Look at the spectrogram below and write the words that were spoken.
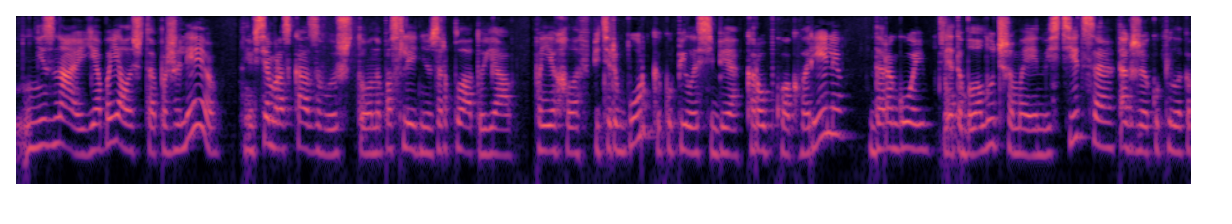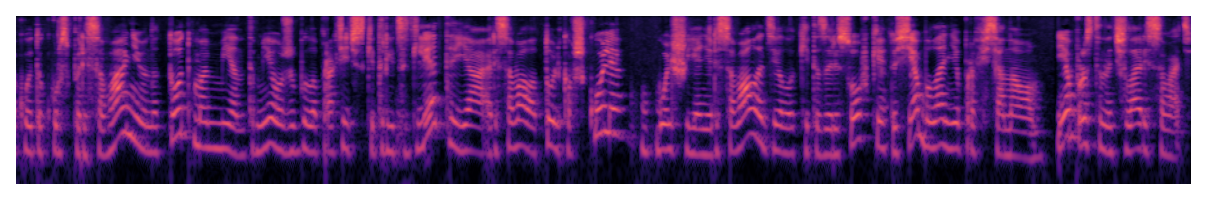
Не знаю, я боялась, что я пожалею. И всем рассказываю, что на последнюю зарплату я поехала в Петербург и купила себе коробку акварели дорогой. Это была лучшая моя инвестиция. Также я купила какой-то курс по рисованию. На тот момент мне уже было практически 30 лет. Я рисовала только в школе. Больше я не рисовала, делала какие-то зарисовки. То есть я была не профессионалом. Я просто начала рисовать.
